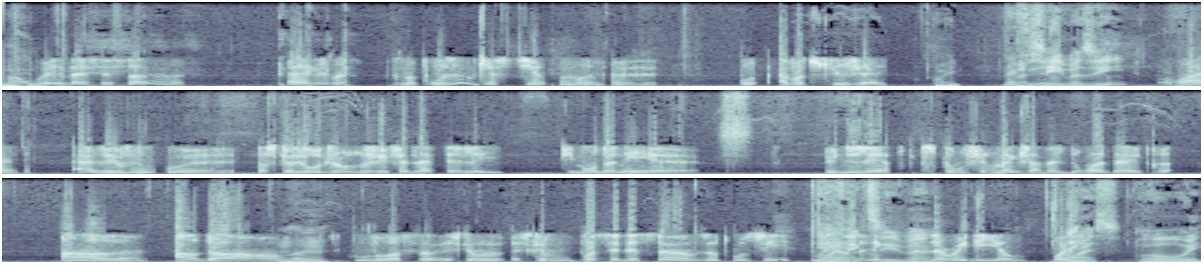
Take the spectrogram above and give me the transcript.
Ah oui, ben c'est ça. Hey, je, me, je me posais une question, moi, euh, à votre sujet. Vas-y, vas-y. Ouais. Avez-vous, euh, parce que l'autre jour, j'ai fait de la télé, puis ils m'ont donné euh, une lettre qui confirmait que j'avais le droit d'être en, en dehors Mhm. euh, du couvre-feu. Est-ce que, vous, est-ce que vous possédez ça, vous autres aussi? Oui, effectivement. la radio? Oui. Ouais. Oh, oui.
